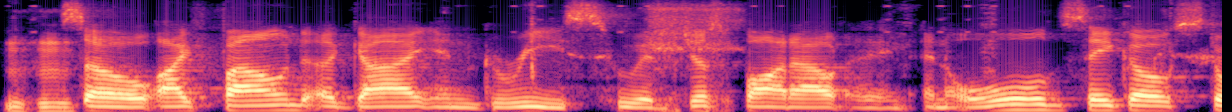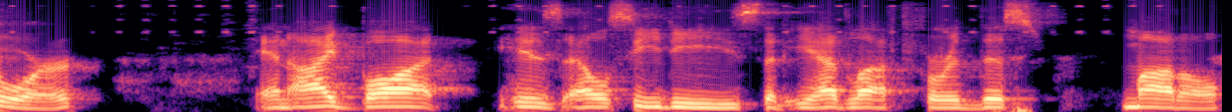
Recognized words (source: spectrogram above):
hmm So I found a guy in Greece who had just bought out an old Seiko store, and I bought his LCDs that he had left for this model,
